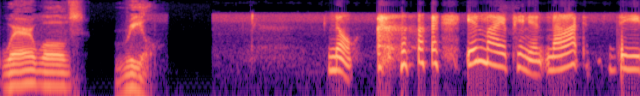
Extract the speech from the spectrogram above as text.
werewolves real? No. In my opinion, not the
